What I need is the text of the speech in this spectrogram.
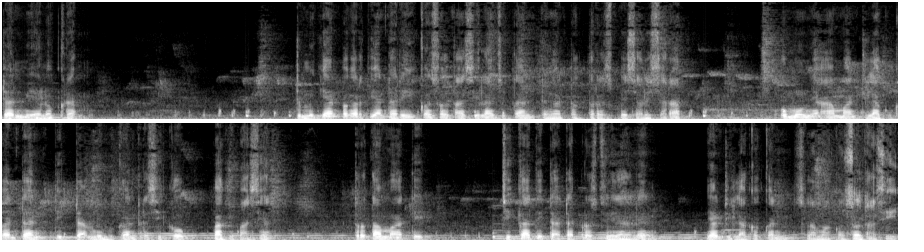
dan myelogram. Demikian pengertian dari konsultasi lanjutan dengan dokter spesialis saraf umumnya aman dilakukan dan tidak menimbulkan risiko bagi pasien, terutama jika tidak ada prosedur lain yang dilakukan selama konsultasi.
